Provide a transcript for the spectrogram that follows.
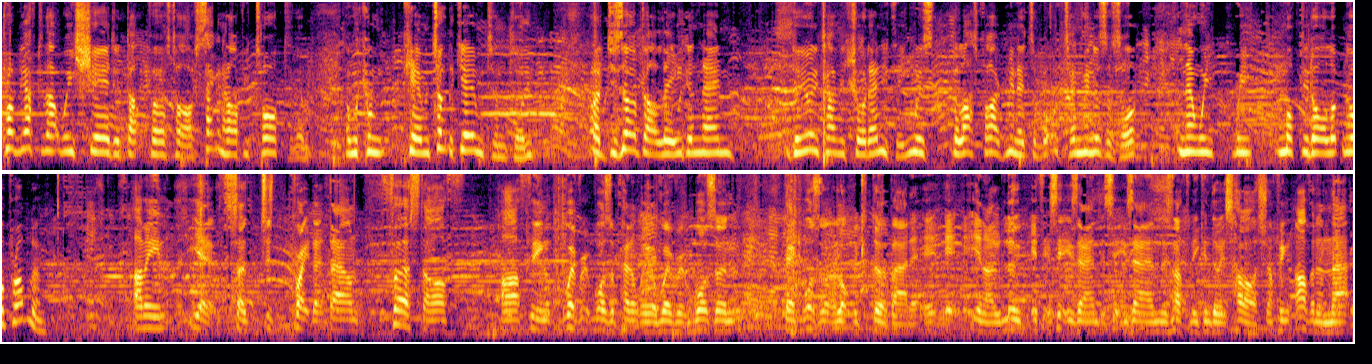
probably after that we shaded that first half. Second half, we talked to them, and we came and took the game to them, uh, deserved our lead, and then the only time they showed anything was the last five minutes, about 10 minutes or so, and then we, we mopped it all up, no problem. I mean, yeah, so just break that down. First half, I think whether it was a penalty or whether it wasn't, there wasn't a lot we could do about it. it, it you know, Luke, if it's hit his hand, it's hit his hand. There's nothing he can do. It's harsh. I think other than that,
